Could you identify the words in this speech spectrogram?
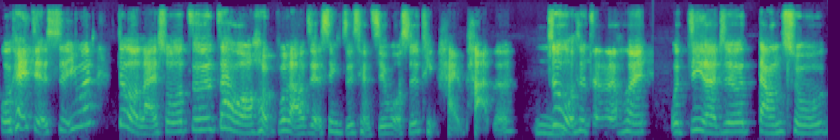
我可以解释，因为对我来说，就是在我很不了解性之前，其实我是挺害怕的。就我是真的会，我记得就是当初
